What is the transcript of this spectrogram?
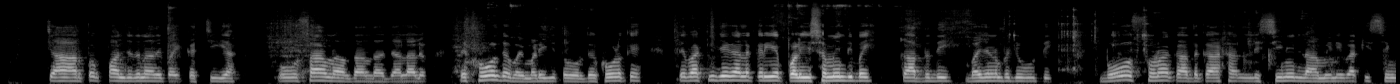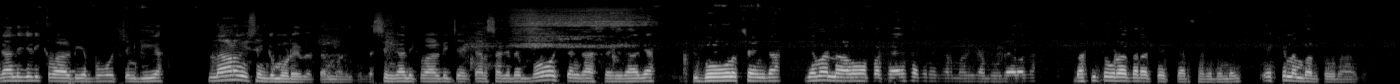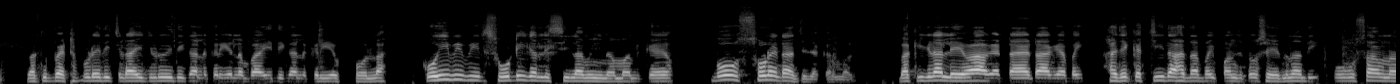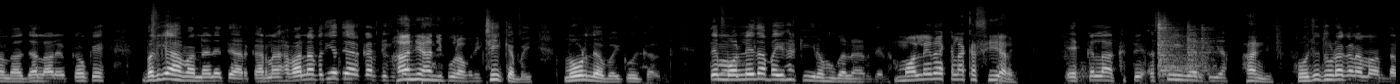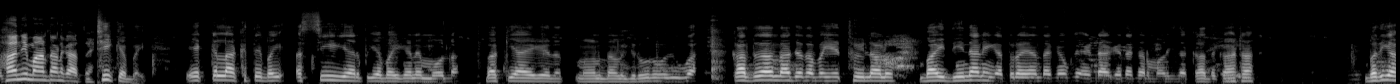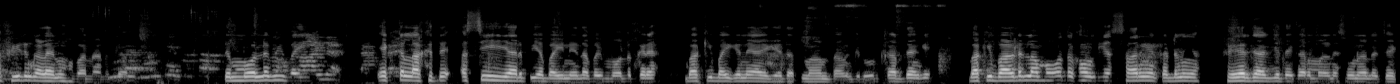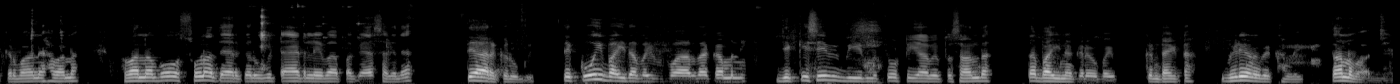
4 ਤੋਂ 5 ਦਿਨਾਂ ਦੀ ਬਾਈ ਕੱਚੀ ਆ। ਉਸ ਹਿਸਾਬ ਨਾਲ ਆਪਦਾ ਅੰਦਾਜ਼ਾ ਲਾ ਲਿਓ। ਤੇ ਖੋਲ ਦਿਓ ਬਾਈ ਮੜੀ ਜੀ ਤੋੜ ਦਿਓ ਖੋਲ ਕੇ। ਤੇ ਬਾਕੀ ਜੇ ਗੱਲ ਕਰੀਏ ਪਲੀ ਸਮੇਂ ਦੀ ਬਾਈ ਕੱਦ ਦੀ ਵਜਨ ਵਜੂਦ ਦੀ ਬਹੁਤ ਸੋਹਣਾ ਕੱਦ ਕਾਠ ਆ ਲਿੱਸੀ ਨਹੀਂ ਲਾਮੀ ਨਹੀਂ ਬਾਕੀ ਸਿੰਗਾਂ ਦੀ ਜਿਹੜੀ ਕੁਆਲਿਟੀ ਆ ਬਹੁਤ ਚੰਗੀ ਆ। ਨਾਲੋਂ ਹੀ ਸਿੰਗ ਮੋੜੇ ਵੇ ਕਰਮ ਵਾਲੀ ਦੇ ਸਿੰਗਾਂ ਦੀ ਕੁਆਲਿਟੀ ਚੈੱਕ ਕਰ ਸਕਦੇ ਹੋ, ਬਹੁਤ ਚੰਗਾ ਸਿੰਗ ਆ ਗਿਆ। ਗੋਲ ਸਿੰਘ ਆ ਜਮਾ ਨਾਲੋਂ ਆਪਾਂ ਕਹਿ ਸਕਦੇ ਹਾਂ ਕਰਮ ਵਾਲੀ ਦਾ ਮੋੜਿਆ ਵਾਗਾ ਬਾਕੀ ਤੋੜਾ ਤਰਾ ਚੈੱਕ ਕਰ ਸਕਦੇ ਹੋ ਬਾਈ। ਇੱਕ ਨੰਬਰ ਤੋੜਾ ਆ ਗਿਆ ਬਾਕੀ ਪਿੱਠ ਪੁੜੇ ਦੀ ਚੜਾਈ ਚੜੂਈ ਦੀ ਗੱਲ ਕਰੀਏ ਲੰਬਾਈ ਦੀ ਗੱਲ ਕਰੀਏ ਫੁੱਲ। ਕੋਈ ਵੀ ਵੀਰ ਛੋਟੀ ਜਾਂ ਲਿੱਸੀ ਲਾਮੀ ਨਾ ਮੰਨ ਕੇ ਬਹੁਤ ਸੋਹਣੇ ਢਾਂਚੇ ਦਾ ਕਰਮ ਵਾਲੀ ਬਾਕੀ ਜਿਹੜਾ ਲੇਵਾ ਆ ਗਿਆ ਟਾਇਟ ਆ ਗਿਆ ਬਾਈ ਹਜੇ ਕੱਚੀ ਦੱਸਦਾ ਬਾਈ 5 ਤੋਂ 6 ਦਿਨਾਂ ਦੀ। ਉਸ ਹਿਸਾਬ ਨਾਲ ਅੰਦਾਜ਼ਾ ਲਾ ਲਿਓ ਕਿਉਂਕਿ ਵਧੀਆ ਹਵਾਨਾ ਇਹਨੇ ਤਿਆਰ ਕਰਨਾ। ਹਵਾਨਾ ਵਧੀਆ ਤਿਆਰ ਕਰਦੀ ਹਾਂਜੀ ਹਾਂਜੀ ਪੂਰਾ ਵਧੀਆ। ਠੀਕ ਹੈ ਬਾਈ। ਮੋੜ ਲਿਓ ਬਾਈ ਕੋਈ ਗੱਲ ਨਹੀਂ। ਤੇ ਮੁੱਲ ਇਹਦਾ ਬਾਈ ਫਿਰ ਕੀ ਰਹੂਗਾ ਲੈਣ ਦੇਣ? ਮੁੱਲ ਇਹਦਾ 1 ਲੱਖ 80 ਹਜ਼ਾਰ 1 ਲੱਖ ਤੇ 80000 ਰੁਪਇਆ ਹਾਂਜੀ। ਹੋ ਜੂ ਥੋੜਾ ਘਣਾ ਮਾਨਦਾ ਹਾਂਜੀ ਮਾਨਤਾਨ ਕਰਦੇ ਹਾਂ। ਠੀਕ ਹੈ ਬਾਈ। 1 ਲੱਖ ਤੇ ਬਾਈ 80000 ਰੁਪਇਆ ਬਾਈ ਕਹਿੰਦੇ ਮੁੱਲ। ਬਾਕੀ ਆਏਗੇ ਦਾ ਮਾਨਦਾਨ ਜ਼ਰੂਰ ਹੋ ਜਾਊਗਾ। ਕੱਦ ਦਾ ਅੰਦਾਜ਼ਾ ਤਾਂ ਬਾਈ ਇੱਥੋਂ ਹੀ ਲਾ ਲਓ। ਬਾਈ ਦੀਂਦਾ ਨਹੀਂਗਾ ਤੁਰਿਆ ਜਾਂਦਾ ਕਿਉਂਕਿ ਐਡਾ ਕੇ ਤਾਂ ਕਰਮ ਵਾਲੀ ਦਾ ਕੱਦ ਕਾਠਾ ਵਧੀਆ ਫੀਡਿੰਗ ਵਾਲਿਆਂ ਨੂੰ ਹਵਾਨਾ ਲੱਗਿਆ। ਤੇ ਮੁੱਲ ਵੀ ਬਾਈ 1 ਲੱਖ ਤੇ 80000 ਰੁਪਇਆ ਬਾਈ ਨੇ ਦਾ ਬਾਈ ਮੁੱਲ ਕਰਿਆ। ਬਾਕੀ ਬਾਈ ਕਹਿੰਦੇ ਆਏਗੇ ਤਾਂ ਮਾਨਦਾਨ ਜ਼ਰੂਰ ਕਰ ਦਿਆਂਗੇ। ਬਾਕੀ ਬਲਡਲਾਂ ਬਹੁਤ ਦਿਖਾਉਂਦੀਆਂ, ਸਾਰੀਆਂ ਕੱਢਣੀਆਂ। ਫੇਰ ਜਾ ਕੇ ਤੇ ਕਰਮ ਨੇ ਸੋਨਾ ਲੈ ਚੈੱਕ ਕਰਵਾਣੇ ਹਵਾਨਾ। ਹਵਾਨਾ ਬਹੁਤ ਸੋਹਣਾ ਤਿਆਰ ਕਰੂਗੀ ਟਾਇਟ ਲੇਵਾ ਆਪਾਂ ਕਹਿ ਸਕਦੇ ਆ ਤਿਆਰ ਕਰੂਗੀ। ਤੇ ਕੋਈ ਬਾਈ ਦਾ ਬਾਈ ਵਪਾਰ ਦਾ ਕੰਮ ਨਹੀਂ। ਜੇ ਕਿਸੇ ਵੀ ਵੀਰ ਨੂੰ ਝੋਟੀ ਆਵੇ ਪਸੰਦ ਤਾਂ ਬਾਈ ਨਾ ਕਰਿਓ ਬਾਈ ਕੰਟੈਕਟ ਵੀਡੀਓ ਨੂੰ ਵੇਖਣ ਲਈ ਧੰਨਵਾਦ ਜੀ।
